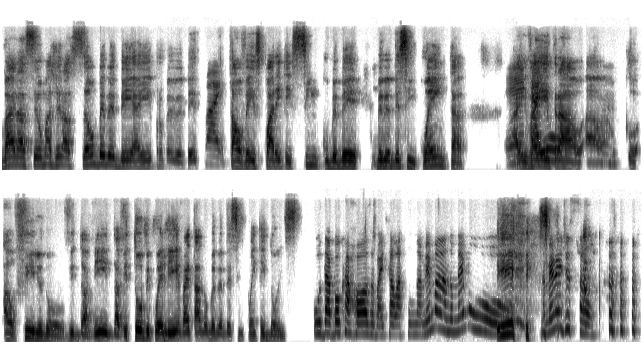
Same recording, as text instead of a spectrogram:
vai nascer uma geração BBB aí para o BBB, vai. talvez 45, BBB, BBB 50. É, aí vai caiu... entrar a, hum. o, filho do Davi, da Vitube com ele, vai estar no BBB 52 o da Boca Rosa vai estar lá com, na mesma, no mesmo, na mesma edição.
